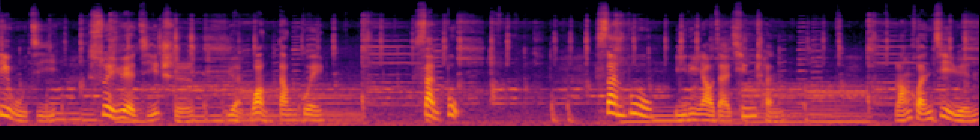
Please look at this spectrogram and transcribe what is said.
第五集，岁月疾驰，远望当归。散步，散步一定要在清晨。郎环记云：“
